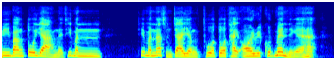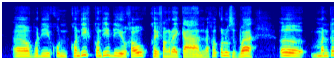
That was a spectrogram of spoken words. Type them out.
มีบางตัวอย่างเนี่ยที่มัน ที่มันน่าสนใจอย่างทัวร์ตัว Thaioil recruitment อย่างเงี้ยฮะเออพอดีคุณคนที่คนที่ดีลเขาเคยฟังรายการ แล้วเขาก็รู้สึกว่า เออ มันก็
